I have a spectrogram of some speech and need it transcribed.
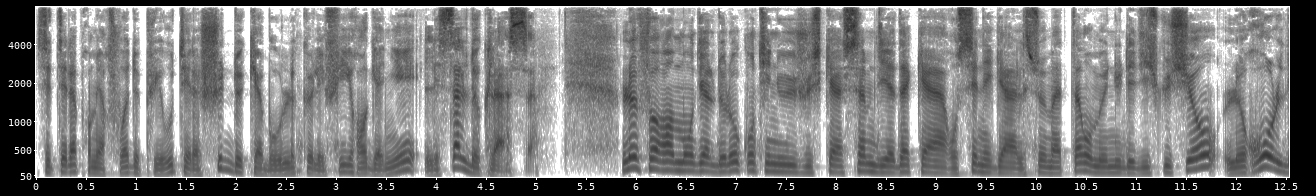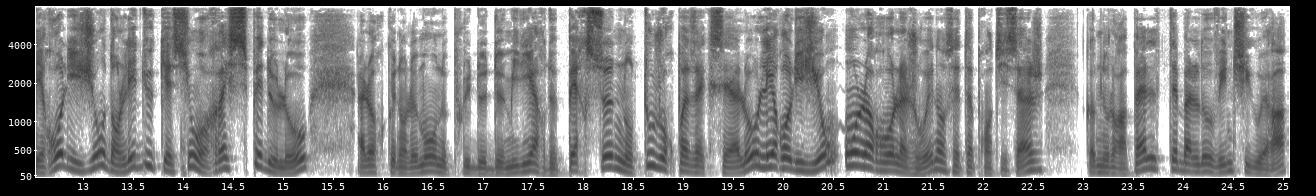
C'était la première fois depuis août et la chute de Kaboul que les filles regagnaient les salles de classe. Le Forum mondial de l'eau continue jusqu'à samedi à Dakar, au Sénégal. Ce matin, au menu des discussions, le rôle des religions dans l'éducation au respect de l'eau. Alors que dans le monde, plus de 2 milliards de personnes n'ont toujours pas accès à l'eau, les religions ont leur rôle à jouer dans cet apprentissage. Comme nous le rappelle Tebaldo Vinciguerra,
